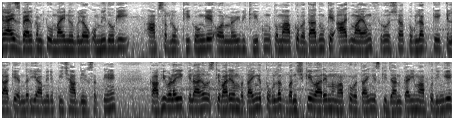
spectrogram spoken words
Guys welcome to my new blog उम्मीद होगी आप सब लोग ठीक होंगे और मैं भी ठीक हूँ। तो मैं आपको बता दूँ कि आज मैं आया हूँ फिरोज शाह तुगलक के किला के अंदर, या मेरे पीछे आप देख सकते हैं। काफ़ी बड़ा ये किला है और इसके बारे में हम बताएँगे। तुगलक वंश के बारे में हम आपको बताएँगे, इसकी जानकारी हम आपको देंगे।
